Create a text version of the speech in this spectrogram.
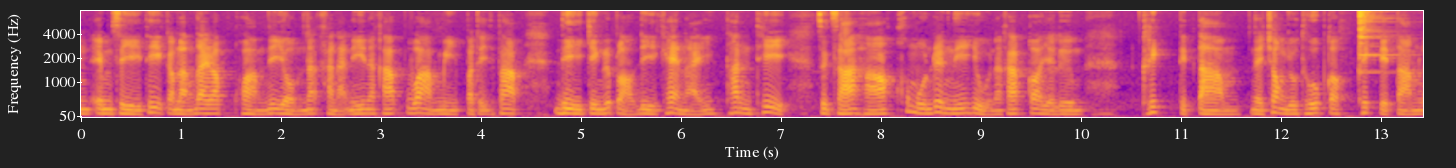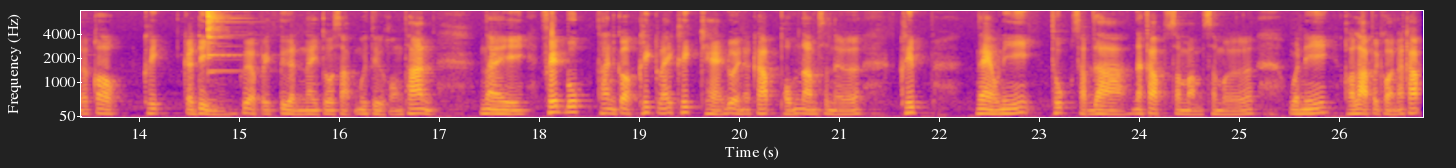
NMC ที่กำลังได้รับความนิยมณขณะนี้นะครับ ว่ามีประสิทธิภาพดีจริงหรือเปล่าดีแค่ไหน ท่านที่ศึกษาหาข้อมูลเรื่องนี้อยู่นะครับ ก็อย่าลืมคลิกติดตามในช่อง YouTube ก็คลิกติดตามแล้วก็คลิกกระดิ่ง เพื่อไปเตือนในโทรศัพท์มือถือของท่าน ใน Facebook ท่านก็คลิกไลค์คลิกแชร์ด้วยนะครับ ผมนำเสนอคลิปแนวนี้ ทุกสัปดาห์นะครับ สม่ำเสมอ วันนี้ขอลาไปก่อนนะครับ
